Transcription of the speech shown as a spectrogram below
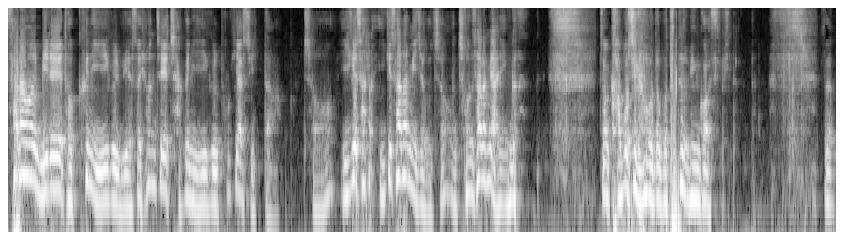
사람은 미래의 더 큰 이익을 위해서 현재의 작은 이익을 포기할 수 있다. 그렇죠? 이게 사람 이게 사람이죠, 그렇죠? 전 사람이 아닌가? 전 갑오징어보다 못한 놈인 것 같습니다. 그래서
